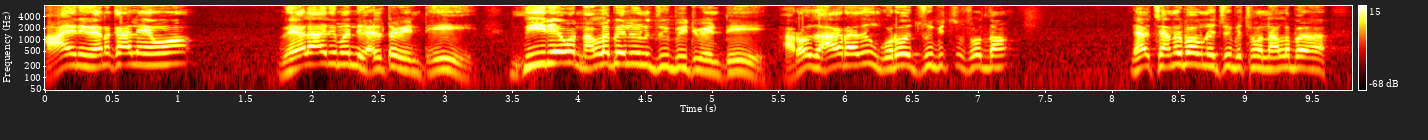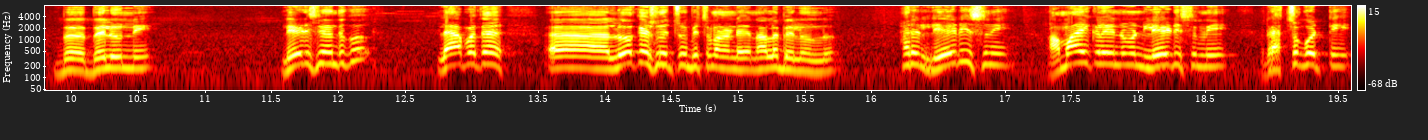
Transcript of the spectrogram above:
ఆయన వెనకాలేమో వేలాది మంది వెళ్ళటం ఏంటి? మీరేమో నల్ల బెలూన్లు చూపించడం ఏంటి? ఆ రోజు ఆగరాదు ఇంకో రోజు చూపించు చూద్దాం. లేకపోతే చంద్రబాబుని చూపించమని నల్ల బెలూన్ని. లేడీస్ ఎందుకు? లేకపోతే లోకేష్ లోకేష్ని చూపించమనండి నల్ల బెలూన్లు. అరే లేడీస్ని అమాయకులైనటువంటి లేడీస్ని రెచ్చగొట్టి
